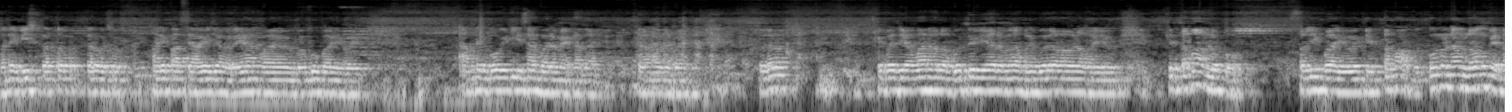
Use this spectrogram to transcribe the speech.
મને વિશ કરતો કરો છો. મારી પાસે આવી જાઓ, રેહાનભાઈ હોય, બબુભાઈ હોય. આપણે બહુ ઇડલી સાંભાર અમે ખાતા રામાભાઈ બરાબર? કે પછી અમારા ઓલા બુદ્ધ વિહાર અમને બોલાવાવાળા ભાઈઓ કે તમામ લોકો, સલીમભાઈ હોય, કે તમામ, કોનું નામ લઉં કે ન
